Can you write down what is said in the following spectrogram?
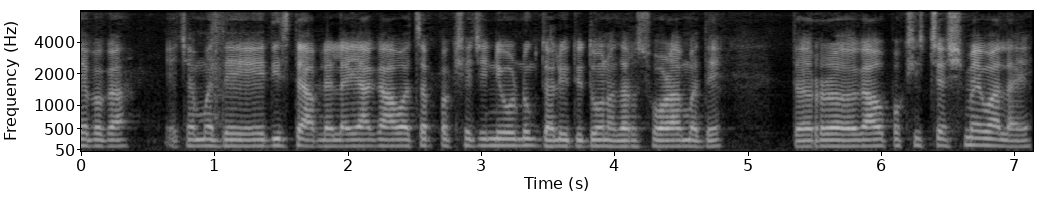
हे बघा याच्यामध्ये दिसते आपल्याला या गावाचा पक्षाची निवडणूक झाली होती दोन हजार सोळामध्ये. तर गाव पक्षी चष्मेवाला आहे.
